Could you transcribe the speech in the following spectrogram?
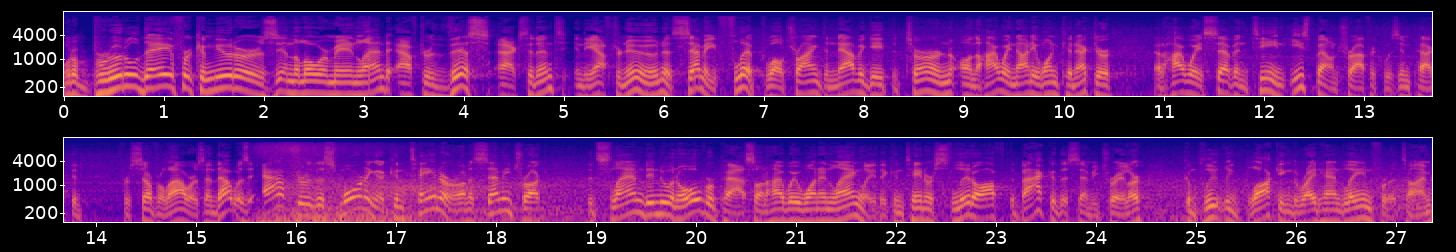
What a brutal day for commuters in the lower mainland after this accident. In the afternoon, a semi flipped while trying to navigate the turn on the Highway 91 connector at Highway 17. Eastbound traffic was impacted for several hours. And that was after this morning a container on a semi truck that slammed into an overpass on Highway 1 in Langley. The container slid off the back of the semi trailer, completely blocking the right hand lane for a time.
